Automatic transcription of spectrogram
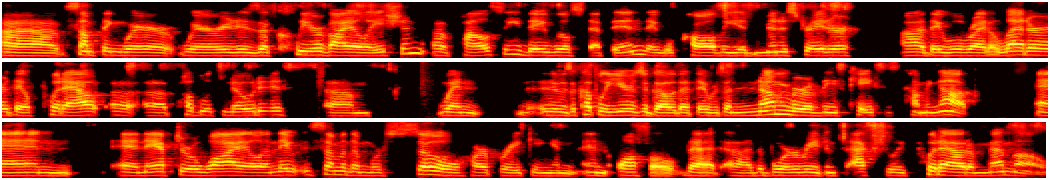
uh, something where where it is a clear violation of policy, they will step in. They will call the administrator. Uh, they will write a letter. They'll put out a, a public notice. Um, when it was a couple years ago that there was a number of these cases coming up, and and after a while, and they some of them were so heartbreaking and, and awful that uh, the Board of Regents actually put out a memo,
